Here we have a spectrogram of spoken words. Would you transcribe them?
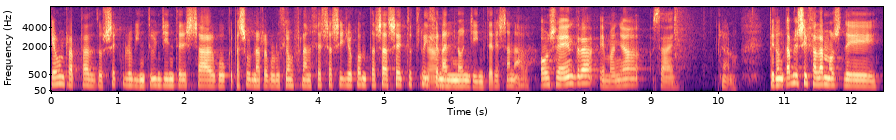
que é un rapaz do século XXI lle interesa algo que pasou na Revolución Francesa se lle contas a xeito tradicional claro. non lle interesa nada. Hoxe entra e mañá sai. Claro. Pero, en cambio, se falamos de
